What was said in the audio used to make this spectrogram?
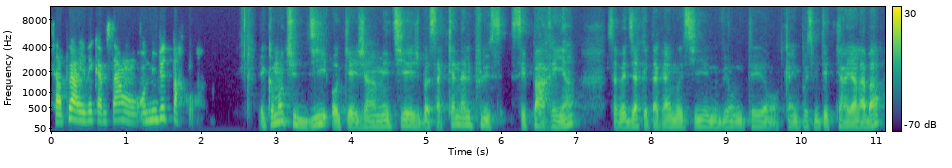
C'est un peu arrivé comme ça en, milieu de parcours. Et comment tu te dis, OK, j'ai un métier, je bosse à Canal, c'est pas rien. Ça veut dire que tu as quand même aussi une volonté, en tout cas une possibilité de carrière là-bas.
